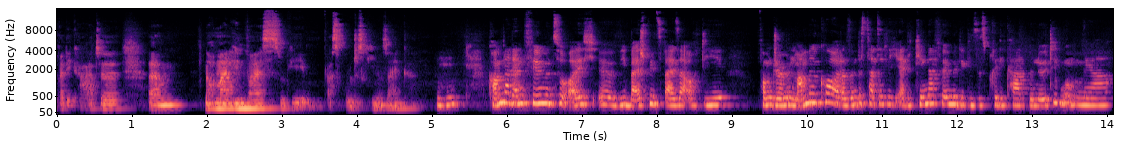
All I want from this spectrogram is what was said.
Prädikate ähm, nochmal einen Hinweis zu geben, was gutes Kino sein kann. Mhm. Kommen da denn Filme zu euch, äh, wie beispielsweise auch die vom German Mumblecore oder sind es tatsächlich eher die Kinderfilme, die dieses Prädikat benötigen, um mehr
